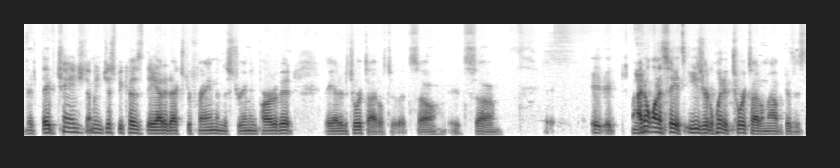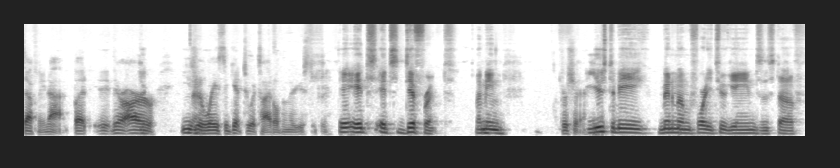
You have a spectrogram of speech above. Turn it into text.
that they've changed. I mean, just because they added extra frame and the streaming part of it, they added a tour title to it. So it's um, it, it, I don't want to say it's easier to win a tour title now because it's definitely not, but it- there are easier No. ways to get to a title than there used to be, It's it's different. I mean, for sure. it used to be minimum 42 games and stuff.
